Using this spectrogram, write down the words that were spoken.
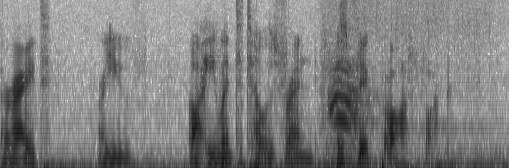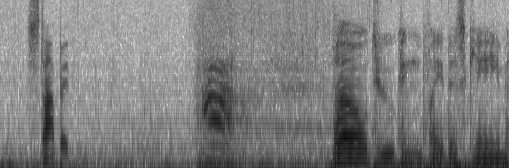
Alright. Are you... Oh, he went to tell his friend. His big... Oh, fuck. Stop it. Oh, two can play this game.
